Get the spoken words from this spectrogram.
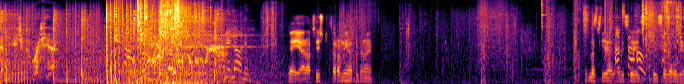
Enemy agent right here. Reloading. ए यार असिस्ट शर्म नहीं आती तुम्हें मतलब कि यार ऐसे ऐसे करोगे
